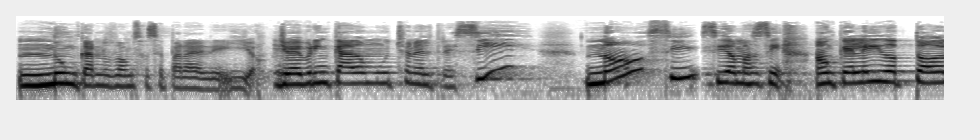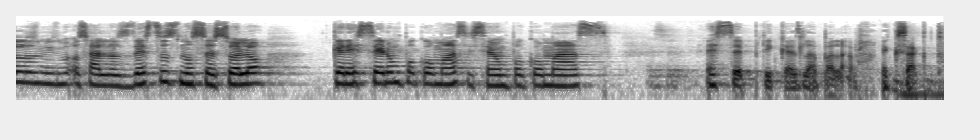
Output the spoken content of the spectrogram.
nunca nos vamos a separar ella y yo. Yo he brincado mucho en el 3, sí, no, sí, he sido más así. Aunque he leído todos los mismos, o sea, los de estos, no sé, suelo crecer un poco más y ser un poco más escéptica es la palabra, exacto.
